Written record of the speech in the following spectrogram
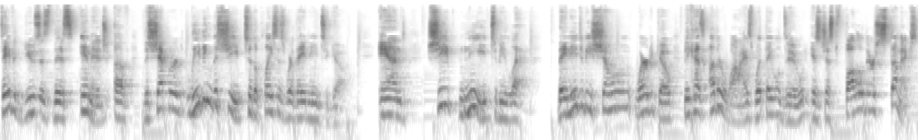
David uses this image of the shepherd leading the sheep to the places where they need to go. And sheep need to be led. They need to be shown where to go because otherwise, what they will do is just follow their stomachs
